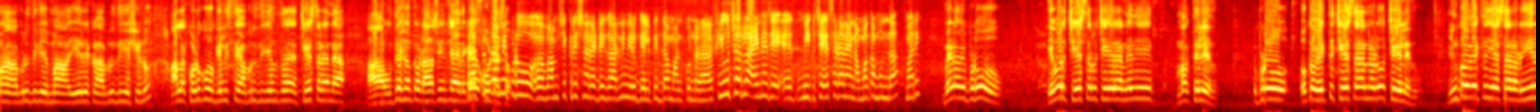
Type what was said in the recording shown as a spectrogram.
మా అభివృద్ధికి మా ఏరియాకి అభివృద్ధి చేసిండు. వాళ్ళ కొడుకు గెలిస్తే అభివృద్ధి చేస్తాడనే ఆ ఉద్దేశంతో ఆశించి ఆయనకే ప్రస్తుతం ఇప్పుడు వంశీకృష్ణారెడ్డి గారిని మీరు గెలిపిద్దాం అనుకుంటున్నారు? ఫ్యూచర్లో ఆయన మీకు చేస్తాడనే నమ్మకం ఉందా మరి? మేడం ఇప్పుడు ఎవరు చేస్తారు చేయరు అనేది మాకు తెలియదు. ఇప్పుడు ఒక వ్యక్తి చేస్తా అన్నాడు చేయలేదు. ఇంకో వ్యక్తి చేస్తాడు ఈయన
